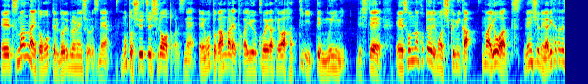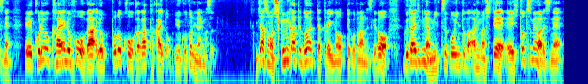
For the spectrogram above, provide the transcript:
えー、つまんないと思ってるドリブル練習をですね、もっと集中しろとかですね、えー、もっと頑張れとかいう声掛けははっきり言って無意味でして、えー、そんなことよりも仕組み化。まあ、要は練習のやり方ですね。えこれを変える方がよっぽど効果が高いということになります。じゃあその仕組み化ってどうやってやったらいいのってことなんですけど、具体的には3つポイントがありまして、えー、1つ目はですね、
